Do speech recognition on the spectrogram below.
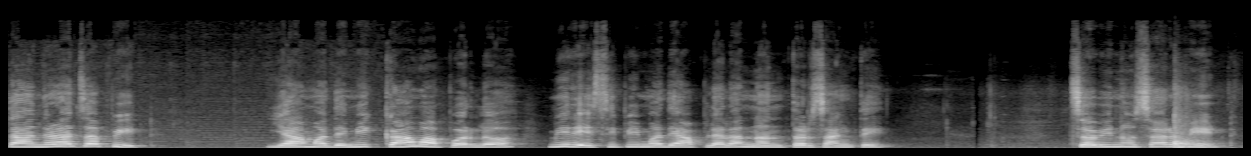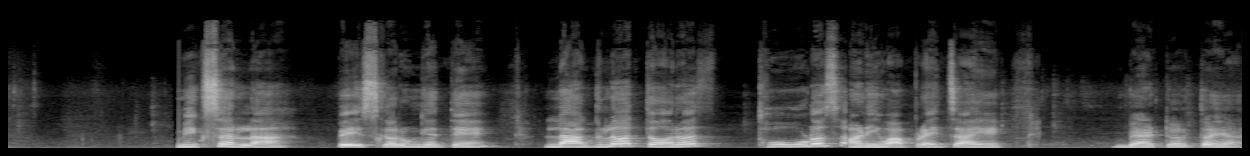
तांदळाचं पीठ. यामध्ये मी का वापरलं? मी रेसिपीमध्ये आपल्याला नंतर सांगते. चवीनुसार मीठ. मिक्सरला पेस्ट करून घेते. लागलं तरच थोडंसं पाणी वापरायचं आहे. बॅटर तयार.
